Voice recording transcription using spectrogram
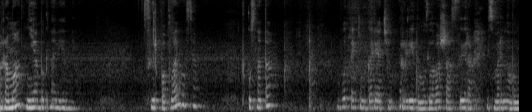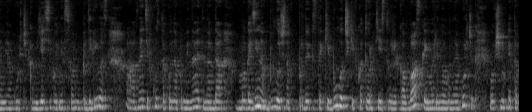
Аромат необыкновенный. Сыр поплавился. Вкуснота. Вот таким горячим рулетом из лаваша, сыра и с маринованными огурчиками я сегодня с вами поделилась. А, знаете, вкус такой напоминает. Иногда в магазинах булочных продаются такие булочки, в которых есть тоже колбаска и маринованный огурчик. В общем, это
